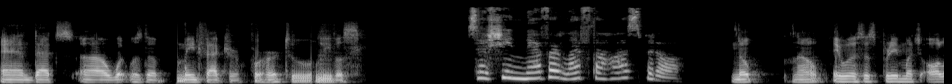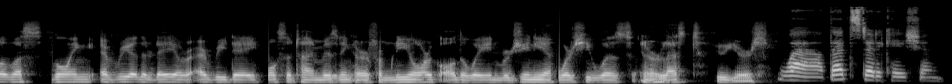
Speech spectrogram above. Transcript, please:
And that's uh, what was the main factor for her to leave us. So she never left the hospital? Nope. No, it was just pretty much all of us going every other day or every day, most of the time visiting her from New York all the way in Virginia, where she was in her last few years. Wow, that's dedication.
